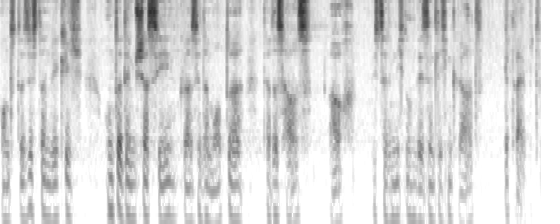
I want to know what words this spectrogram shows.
Und das ist dann wirklich unter dem Chassis quasi der Motor, der das Haus auch bis zu einem nicht unwesentlichen Grad betreibt.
